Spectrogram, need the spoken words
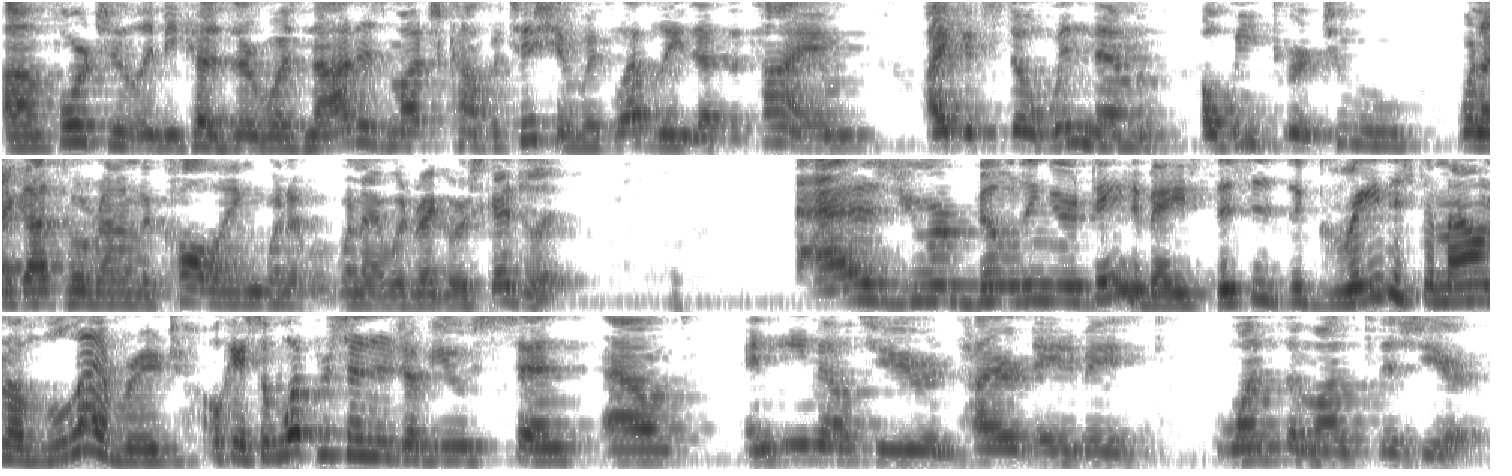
Um, fortunately, because there was not as much competition with web leads at the time, I could still win them a week or two when I got to around the calling when it, when I would regular schedule it. As you're building your database, this is the greatest amount of leverage. Okay, so what percentage of you sent out an email to your entire database once a month this year?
